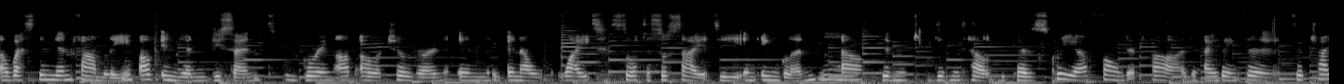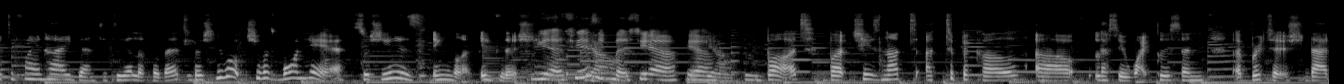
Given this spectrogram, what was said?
a West Indian family of Indian descent, growing up our children in in a white sort of society in England, Mm. um, didn't didn't help because Kriya found it hard, I think, to, to try to find her identity a little bit. Because she wa- she was born here, so she is England English. Yeah, she is Yeah. English. Yeah. Yeah. Yeah. But but she's not a typical, uh, let's say, white person, uh, British that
